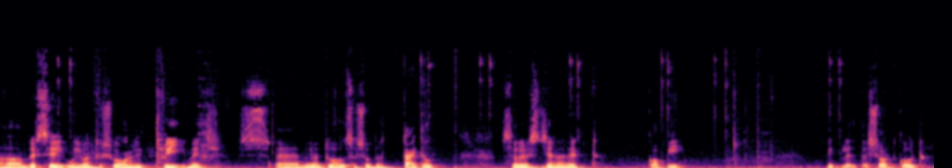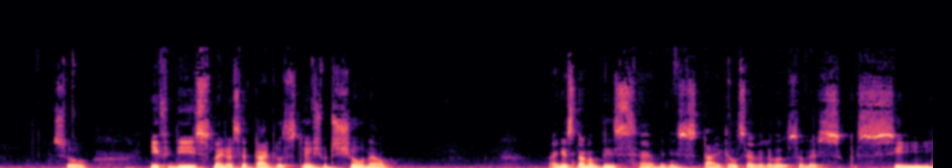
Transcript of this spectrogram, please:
um, let's say we want to show only three image and we want to also show the title. So let's generate copy replace the shortcode so if these sliders have titles they should show now. I guess none of these have any titles available so let's see.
